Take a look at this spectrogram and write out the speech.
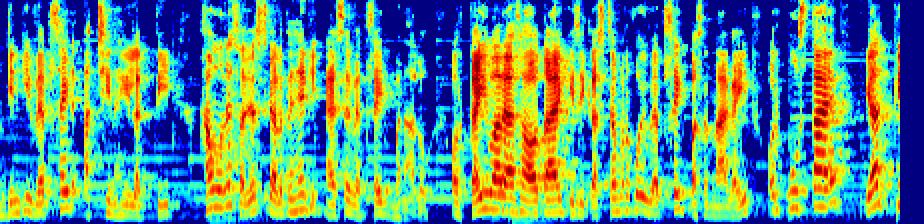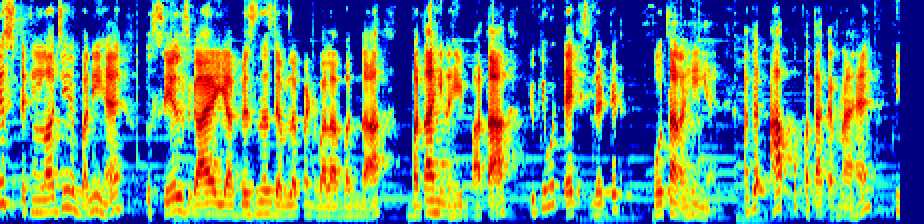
जिनकी वेबसाइट अच्छी नहीं लगती। हम उन्हें सजेस्ट करते हैं कि ऐसे वेबसाइट बना लो। और कई बार ऐसा होता है, किसी कस्टमर को वेबसाइट पसंद आ गई और पूछता है, यार, किस टेक्नोलॉजी में बनी है? तो सेल्स गाय या बिज़नेस डेवलपमेंट वाला बंदा बता ही नहीं पाता, क्योंकि वो टेक्स रिलेटेड होता नहीं है। अगर आपको पता करना है कि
